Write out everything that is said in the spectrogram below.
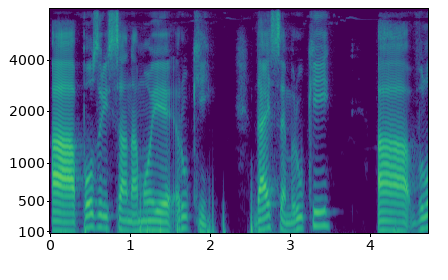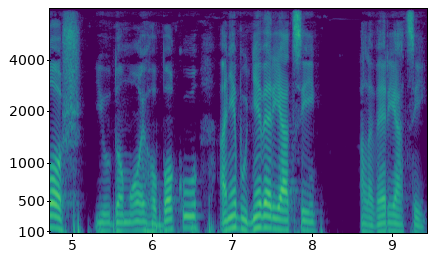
a pozri sa na moje ruky. Daj sem ruky a vlož ju do môjho boku a nebuď neveriaci, ale veriaci.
